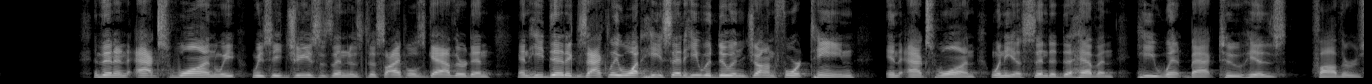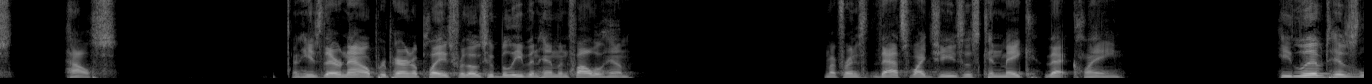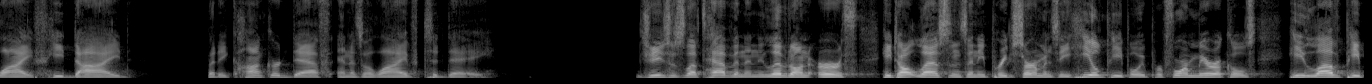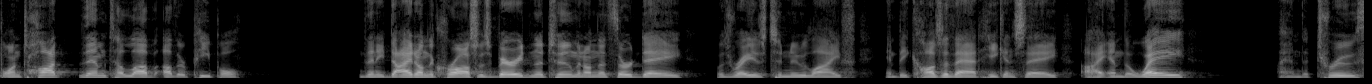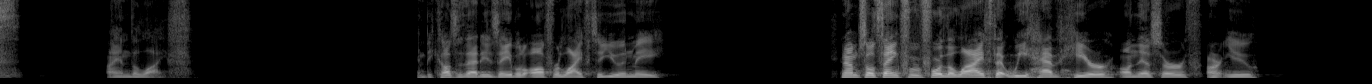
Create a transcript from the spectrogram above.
And then in Acts 1, we, we see Jesus and his disciples gathered, and, and he did exactly what he said he would do in John 14 in Acts 1 when he ascended to heaven, he went back to his Father's house. And he's there now preparing a place for those who believe in him and follow him. My friends, that's why Jesus can make that claim. He lived his life, he died, but he conquered death and is alive today. Jesus left heaven and he lived on earth. He taught lessons and he preached sermons. He healed people. He performed miracles. He loved people and taught them to love other people. Then he died on the cross, was buried in the tomb, and on the third day was raised to new life. And because of that, he can say, I am the way, I am the truth, I am the life. And because of that, he is able to offer life to you and me. And I'm so thankful for the life that we have here on this earth, aren't you?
